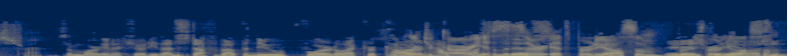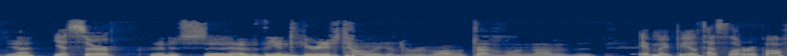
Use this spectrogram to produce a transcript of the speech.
was just trying. So Morgan, I showed you that stuff about the new Ford electric car Ford electric and how car, awesome yes, it is. sir. It's pretty Yeah. awesome. It pretty, is pretty, awesome. Yeah. Yes, sir. And it's uh, the interior is totally just a ripoff of Tesla. Not It might be a Tesla ripoff,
